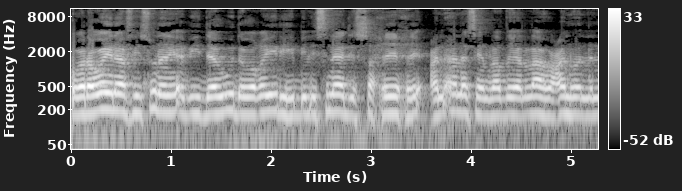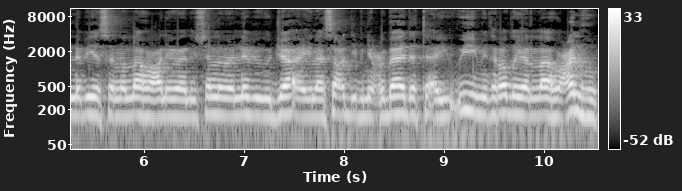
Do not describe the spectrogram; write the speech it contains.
warawaynaa fi sunani abi daawuuda wagayrihi bilisnaadi asaxiixi can anasin radia allahu canhu ana nabiya sala allahu alayh waali wasalam nabigu jaa ilaa sacdi bni cubaadata ayuu u yimid radia allahu canhu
